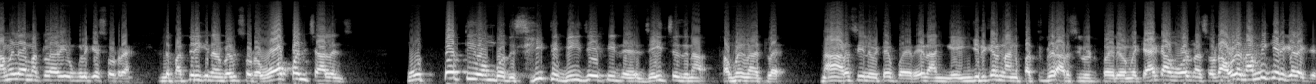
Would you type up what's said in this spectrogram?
தமிழக மக்களாரி உங்களுக்கே சொல்றேன். இந்த பத்திரிகை நண்பர்கள் சொல்றேன் ஓப்பன் சேலஞ்ச் முப்பத்தி ஒன்பது சீட்டு பிஜேபி ஜெயிச்சதுன்னா தமிழ்நாட்டுல நான் அரசியல் விட்டே போயிடுறேன். நாங்க இங்க இருக்கிற நாங்க பத்து பேர் அரசியல் விட்டு போயிடுறேன் உங்களை கேட்காம கூட நான் சொல்றேன். அவ்வளவு நம்பிக்கை இருக்கு எனக்கு.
